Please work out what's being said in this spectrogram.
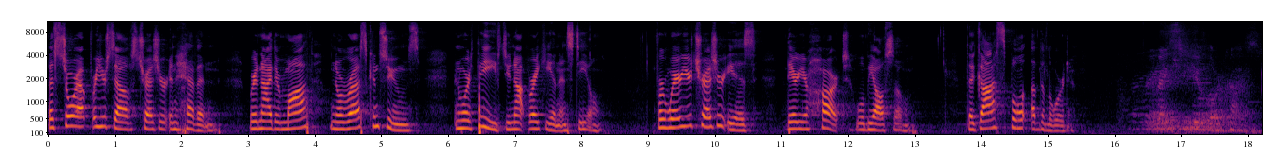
But store up for yourselves treasure in heaven, where neither moth nor rust consumes and where thieves do not break in and steal. For where your treasure is, there your heart will be also. The gospel of the Lord. Praise to you, Lord Christ.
